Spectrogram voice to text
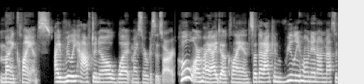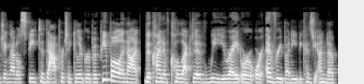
My clients. I really have to know what my services are. Who are my ideal clients so that I can really hone in on messaging that'll speak to that particular group of people and not the kind of collective we, right? Or or everybody because you end up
